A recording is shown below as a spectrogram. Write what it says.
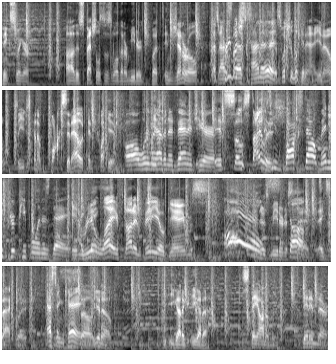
big swinger. Uh, there's specials as well that are metered, but in general, that's, That's pretty much that's kind of it. that's what you're looking at, you know. So you just kind of box it out and fucking. Oh, Woolie might have an advantage here. It's so stylish He's boxed out many pe- people in his day. in I real think. life, not in video games. Oh, There's meter to spend. Exactly. SNK. So you know, you, you gotta you gotta stay on them and get in there.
